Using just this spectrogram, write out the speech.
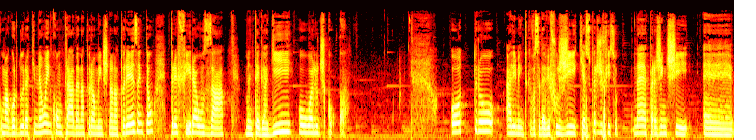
uma gordura que não é encontrada naturalmente na natureza, então prefira usar manteiga ghee ou óleo de coco. Outro alimento que você deve fugir, que é super difícil né, para a gente é,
